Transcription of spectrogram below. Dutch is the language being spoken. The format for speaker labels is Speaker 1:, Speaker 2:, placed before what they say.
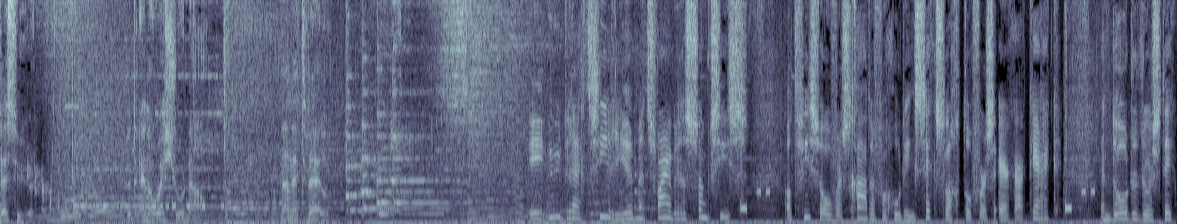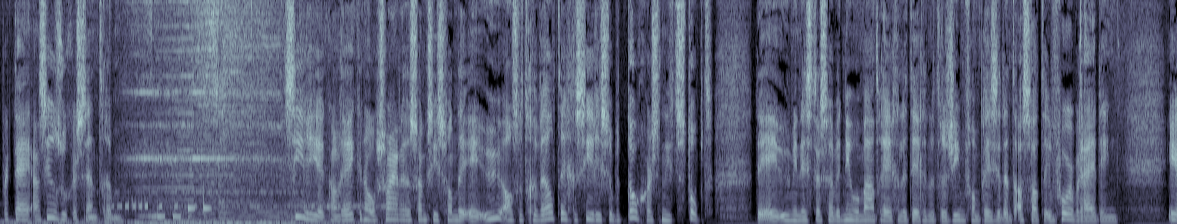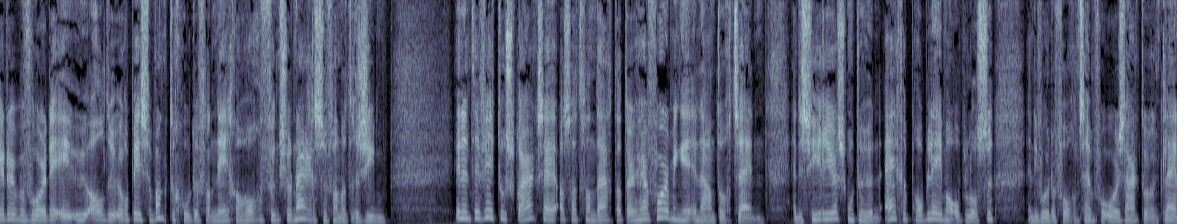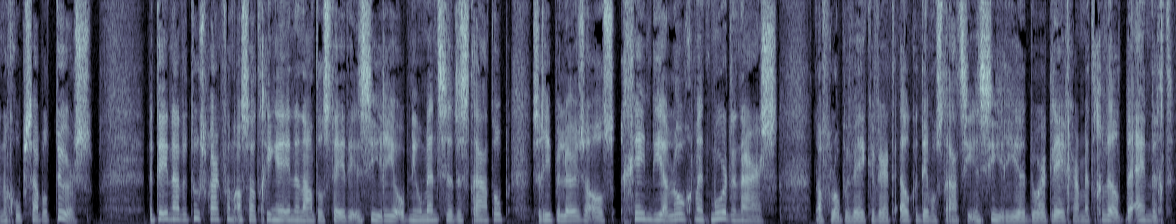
Speaker 1: 6 uur. Het NOS-journaal. Nanette Weil.
Speaker 2: EU dreigt Syrië met zwaardere sancties. Advies over schadevergoeding seksslachtoffers RK Kerk... en doden door steekpartij asielzoekerscentrum. Syrië kan rekenen op zwaardere sancties van de EU als het geweld tegen Syrische betogers niet stopt. De EU-ministers hebben nieuwe maatregelen tegen het regime van president Assad in voorbereiding. Eerder bevroor de EU al de Europese banktegoeden van negen hoge functionarissen van het regime. In een tv-toespraak zei Assad vandaag dat er hervormingen in aantocht zijn. En de Syriërs moeten hun eigen problemen oplossen. En die worden volgens hem veroorzaakt door een kleine groep saboteurs. Meteen na de toespraak van Assad gingen in een aantal steden in Syrië opnieuw mensen de straat op. Ze riepen leuzen als geen dialoog met moordenaars. De afgelopen weken werd elke demonstratie in Syrië door het leger met geweld beëindigd.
